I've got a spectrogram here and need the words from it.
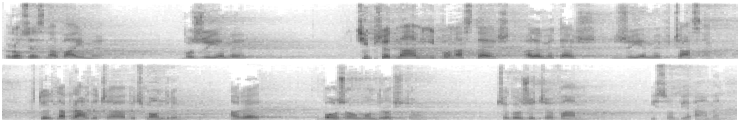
rozeznawajmy, bo żyjemy ci przed nami i po nas też, ale my też żyjemy w czasach, w których naprawdę trzeba być mądrym, ale Bożą mądrością, czego życzę Wam i sobie. Amen.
